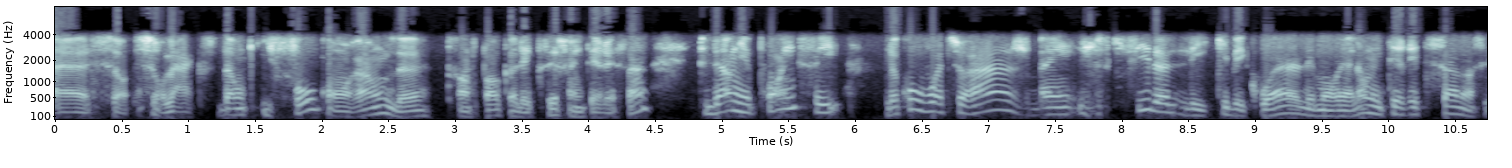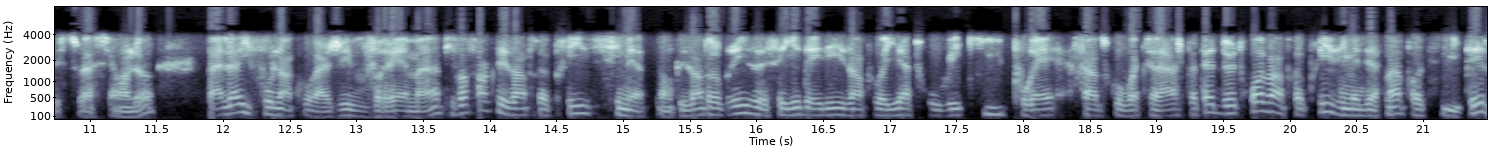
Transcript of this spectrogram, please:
euh, sur, l'axe. Donc, il faut qu'on rende le transport collectif intéressant. Puis, dernier point, c'est le covoiturage. Ben, jusqu'ici, les Québécois, les Montréalais, on était réticents dans ces situations-là. Ben là, il faut l'encourager vraiment. Puis il va falloir que les entreprises s'y mettent. Donc, les entreprises essayer d'aider les employés à trouver qui pourrait faire du covoiturage. Peut-être deux, trois entreprises immédiatement à proximité.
